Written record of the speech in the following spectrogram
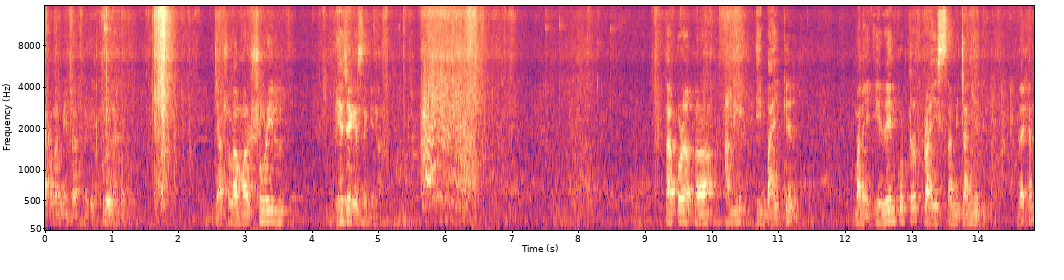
এখন আমি এটা আপনাকে খুলে দেখাবো যে আসলে আমার শরীর ভেজে গেছে কিনা। তারপরে আপনারা, আমি এই বাইকের মানে এই রেনকোটটার প্রাইস আমি জানিয়ে দিব। দেখেন,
